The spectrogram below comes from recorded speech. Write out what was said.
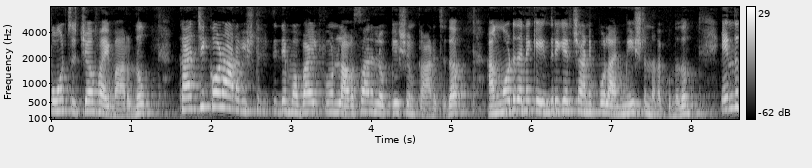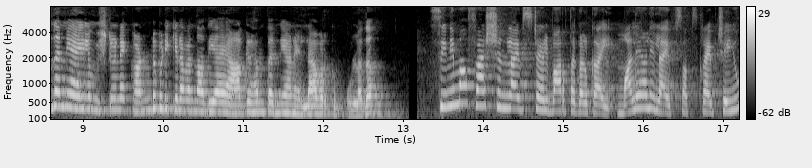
ഫോൺ സ്വിച്ച് ഓഫ് ആയി മാറുന്നു. കഞ്ചിക്കോടാണ് വിഷ്ണുജിത്തിന്റെ മൊബൈൽ ഫോണിൽ അവസാന ലൊക്കേഷൻ കാണിച്ചത്. അങ്ങോട്ട് തന്നെ കേന്ദ്രീകരിച്ചാണ് ഇപ്പോൾ അന്വേഷണം നടക്കുന്നത്. എന്തു തന്നെയായാലും വിഷ്ണുവിനെ കണ്ടുപിടിക്കണമെന്ന അതിയായ ആഗ്രഹം തന്നെയാണ് എല്ലാവർക്കും ഉള്ളത്. സിനിമ ഫാഷൻ ലൈഫ് സ്റ്റൈൽ വാർത്തകൾക്കായി മലയാളി ലൈഫ് സബ്സ്ക്രൈബ് ചെയ്യൂ.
